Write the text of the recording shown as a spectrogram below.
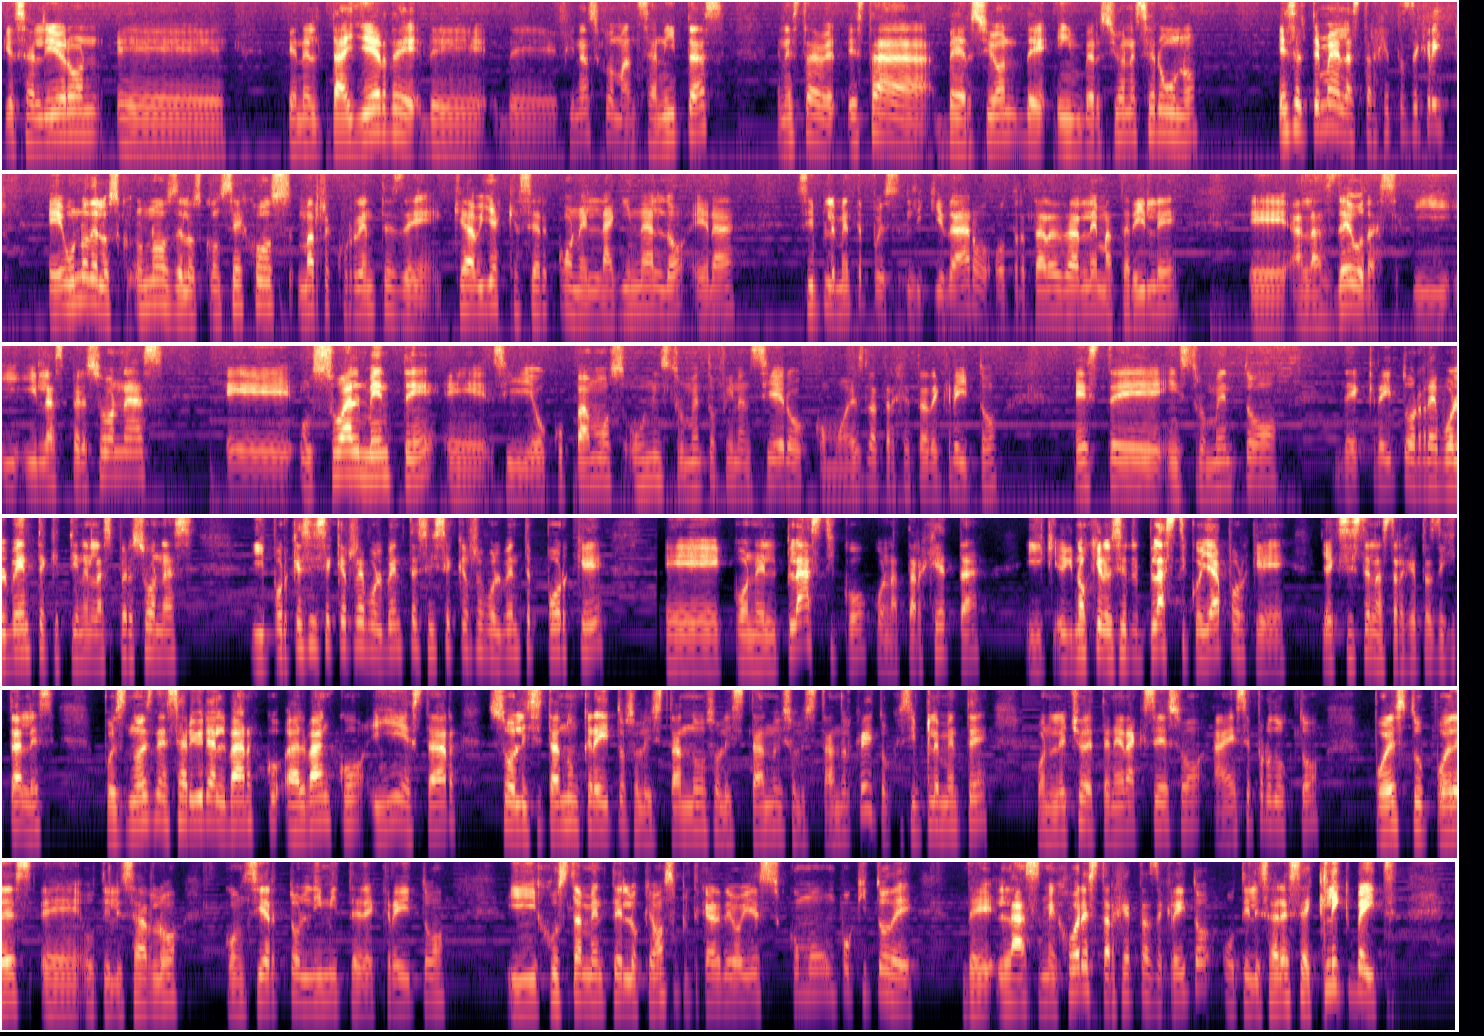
que salieron eh, en el taller de, de, finanzas con manzanitas, en esta, esta versión de inversiones 01, es el tema de las tarjetas de crédito. Eh, uno, de los, uno de los consejos más recurrentes de qué había que hacer con el aguinaldo era simplemente pues liquidar o, tratar de darle matarile eh, a las deudas. Y, las personas eh, usualmente, si ocupamos un instrumento financiero como es la tarjeta de crédito, este instrumento de crédito revolvente que tienen las personas, ¿y por qué se dice que es revolvente? Se dice que es revolvente porque con el plástico, con la tarjeta, y no quiero decir el plástico ya porque ya existen las tarjetas digitales, pues no es necesario ir al, banco, al banco y estar solicitando un crédito, solicitando, solicitando y solicitando el crédito, que simplemente con el hecho de tener acceso a ese producto, pues tú puedes eh, utilizarlo con cierto límite de crédito. Y justamente lo que vamos a platicar de hoy es como un poquito de, de las mejores tarjetas de crédito, utilizar ese clickbait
